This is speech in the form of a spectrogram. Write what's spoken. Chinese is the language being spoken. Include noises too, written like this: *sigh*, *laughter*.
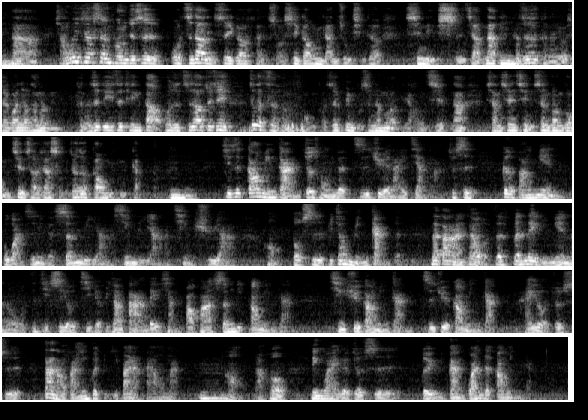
嗯、那想问一下盛峰，就是我知道你是一个很熟悉高敏感主题的心理师，这样，那可是可能有些观众他们可能是第一次听到，或者知道最近这个词很红，可是并不是那么了解。那想先请盛峰跟我们介绍一下什么叫做高敏感呢？嗯，其实高敏感就从一个直觉来讲嘛，就是各方面，不管是你的生理啊、心理啊、情绪啊，哦，都是比较敏感的。那当然，在我这分类里面呢，我自己是有几个比较大的类项，包括生理高敏感、情绪高敏感、直觉高敏感，还有就是大脑反应会比一般人还要慢。嗯。好、哦，然后另外一个就是对于感官的高敏感，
